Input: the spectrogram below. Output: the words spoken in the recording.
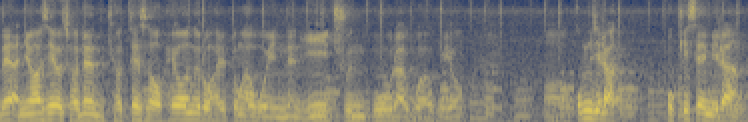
네, 안녕하세요. 저는 곁에서 회원으로 활동하고 있는 이준우라고 하고요. 어, 꼼지락 복희쌤이랑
